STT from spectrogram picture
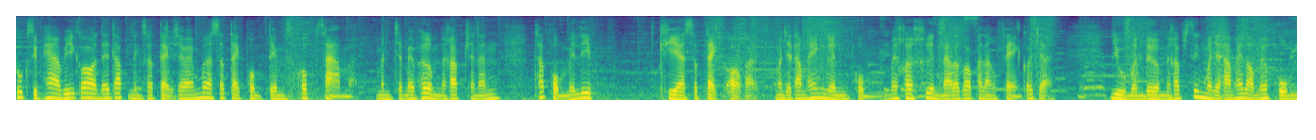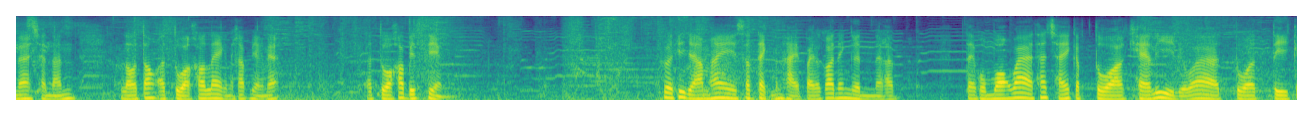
ทุกๆ 15 วิก็ได้รับ 1 สแต็กใช่ไหมเมื่อสแต็กผมเต็มครบ3อะมันจะไม่เพิ่มนะครับ ฉะนั้นถ้าผมไม่รีบเคลียร์สแต็กออกอะมันจะทำให้เงินผมไม่ค่อยขึ้นนะแล้วก็พลังแฝงก็จะอยู่เหมือนเดิมนะครับ ซึ่งมันจะทำให้เราไม่คุ้มนะ ฉะนั้นเราต้องเอาตัวเข้าแรกนะครับ อย่างเนี้ยเอาตัวเข้าไปเสี่ยง เพื่อที่จะทำให้สแต็กมันหายไปแล้วก็ได้เงินนะครับ แต่ผมมองว่าถ้าใช้กับตัวแครี่หรือว่าตัวตีไก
